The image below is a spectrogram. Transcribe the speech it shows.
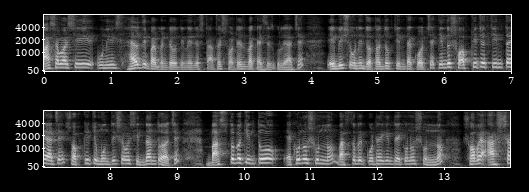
পাশাপাশি উনি হেলথ ডিপার্টমেন্টের অধীনে যে স্টাফের শর্টেজ বা ক্রাইসিসগুলি আছে এই বিষয়ে উনি যথাযথ চিন্তা করছে। কিন্তু সব কিছু চিন্তায় আছে সব কিছু মন্ত্রিসভার সিদ্ধান্ত আছে। বাস্তবে কিন্তু এখনও শূন্য, বাস্তবের কোঠায় কিন্তু এখনও শূন্য। সবাই আশা,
